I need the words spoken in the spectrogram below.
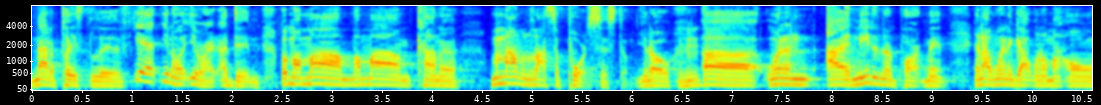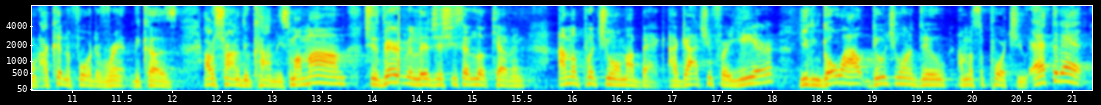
not a place to live. Yeah, you know, you're right. I didn't. But my mom, my mom kind of my mom was my support system. You know, mm-hmm. uh, when I needed an apartment and I went and got one on my own, I couldn't afford to rent because I was trying to do comedy. So my mom, she was very religious. She said, "Look, Kevin, I'm gonna put you on my back. I got you for a year. You can go out, do what you want to do. I'm gonna support you. After that,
